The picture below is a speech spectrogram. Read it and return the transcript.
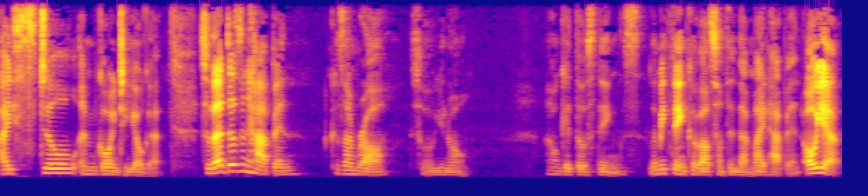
I still am going to yoga. So that doesn't happen because I'm raw. So, you know, I don't get those things. Let me think about something that might happen. Oh, yeah.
